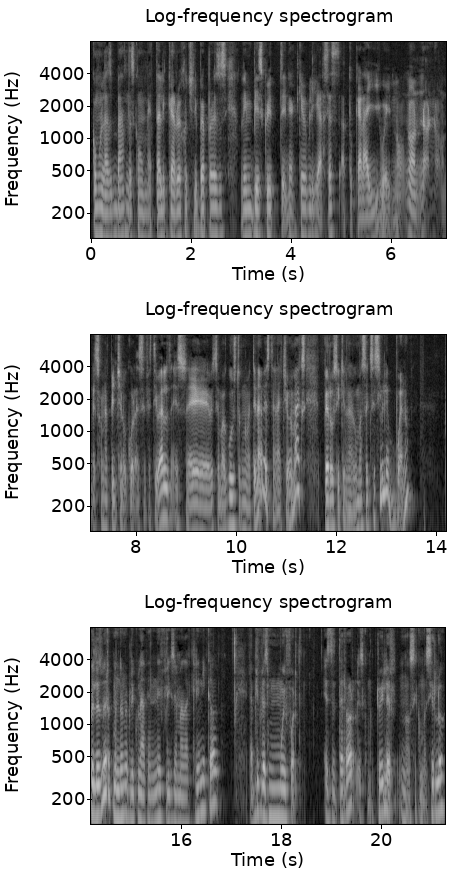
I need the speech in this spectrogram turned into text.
cómo las bandas como Metallica, Red Hot Chili Peppers, Limp Bizkit tenían que obligarse a tocar ahí, güey. No, no, no, no, es una pinche locura ese festival. Es, eh, se llama Gusto 99, está en HBO Max. Pero si quieren algo más accesible, bueno, pues les voy a recomendar una película de Netflix llamada Clinical. La película es muy fuerte. Es de terror, es como thriller, no sé cómo decirlo.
